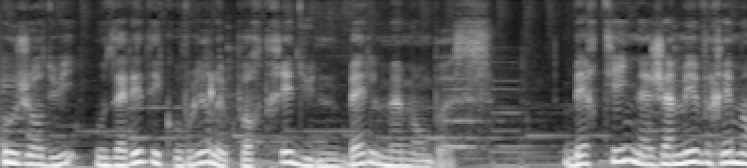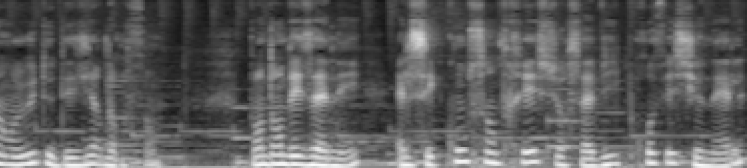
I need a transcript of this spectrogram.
Aujourd'hui, vous allez découvrir le portrait d'une belle maman bosse. Bertie n'a jamais vraiment eu de désir d'enfant. Pendant des années, elle s'est concentrée sur sa vie professionnelle,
